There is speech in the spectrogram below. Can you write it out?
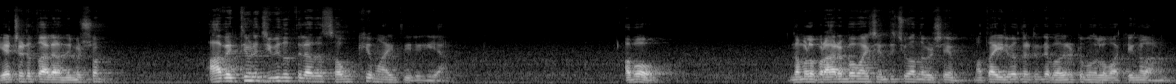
ഏറ്റെടുത്താൽ ആ നിമിഷം ആ വ്യക്തിയുടെ ജീവിതത്തിൽ അത് സൗഖ്യമായി തീരുകയാണ്. അപ്പോൾ നമ്മൾ പ്രാരംഭമായി ചിന്തിച്ചു വന്ന വിഷയം മത്തായി ഇരുപത്തെട്ടിന്റെ പതിനെട്ട് മുതലുള്ള വാക്യങ്ങളാണ്.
